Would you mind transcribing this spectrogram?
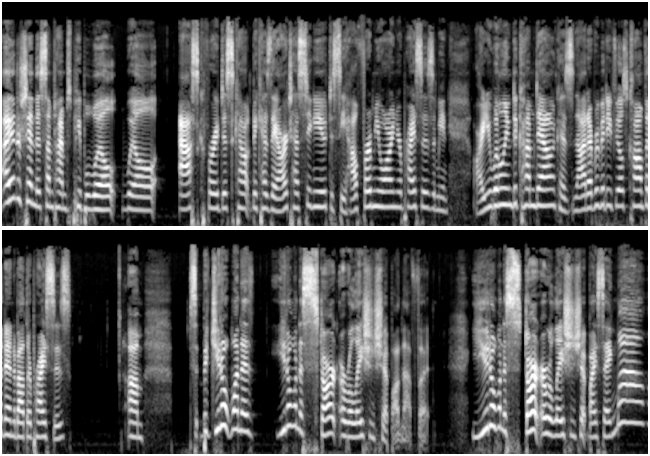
I understand that sometimes people will will ask for a discount because they are testing you to see how firm you are in your prices. I mean, are you willing to come down because not everybody feels confident about their prices. Um but you don't want to you don't want to start a relationship on that foot. You don't want to start a relationship by saying, "Well,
